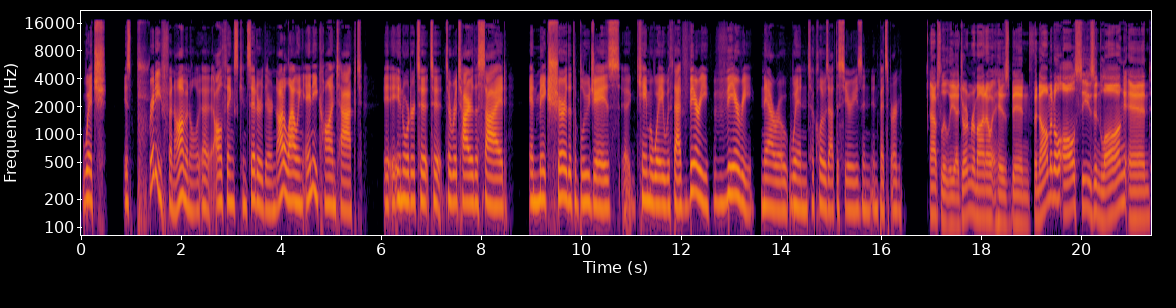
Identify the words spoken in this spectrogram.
which is pretty phenomenal, uh, all things considered. They're not allowing any contact in, in order to, to, to retire the side and make sure that the Blue Jays uh, came away with that very, very narrow win to close out the series in, in Pittsburgh. Absolutely. Yeah. Jordan Romano has been phenomenal all season long. And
